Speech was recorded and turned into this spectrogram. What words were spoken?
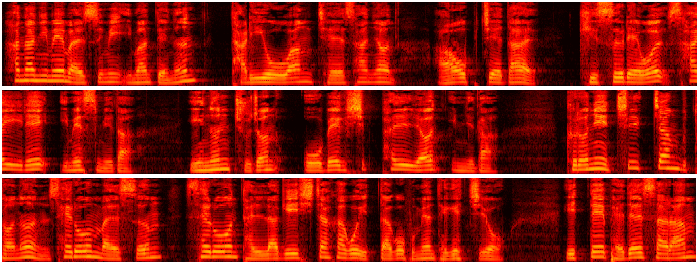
하나님의 말씀이 임한 때는 다리오 왕 제4년 아홉째 달 기스레월 4일에 임했습니다. 이는 주전 518년입니다. 그러니 7장부터는 새로운 말씀, 새로운 단락이 시작하고 있다고 보면 되겠지요. 이때 베델 사람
